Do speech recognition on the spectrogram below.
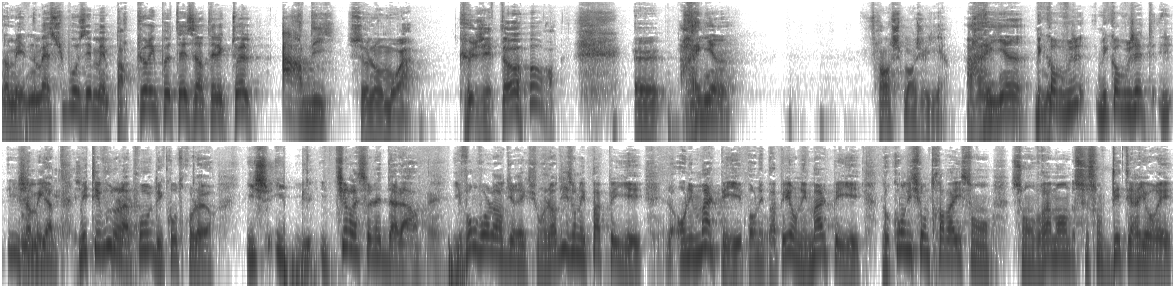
Non, mais, mais à supposer même, par pure hypothèse intellectuelle, hardie, selon moi, que j'ai tort, euh, rien, franchement, Julien, rien. Mais, quand, vous, mais quand vous êtes. Mettez-vous dans la peau des contrôleurs. Ils, tirent la sonnette d'alarme. Ils vont voir leur direction. Ils leur disent on n'est pas payé. On est mal payé. On n'est pas payé, on est mal payé. Nos conditions de travail sont, sont vraiment, se sont détériorées.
